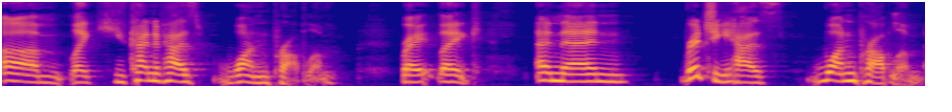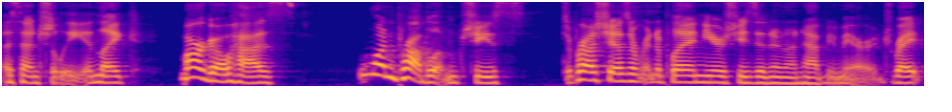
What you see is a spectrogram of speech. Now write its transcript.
Um like he kind of has one problem right? Like and then richie has one problem essentially and like margot has one problem. She's depressed she hasn't written a play in years she's in an unhappy marriage right?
